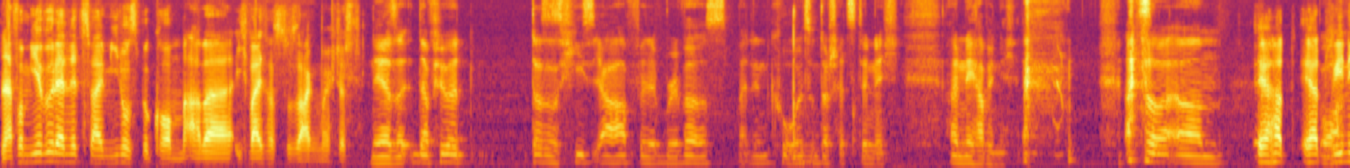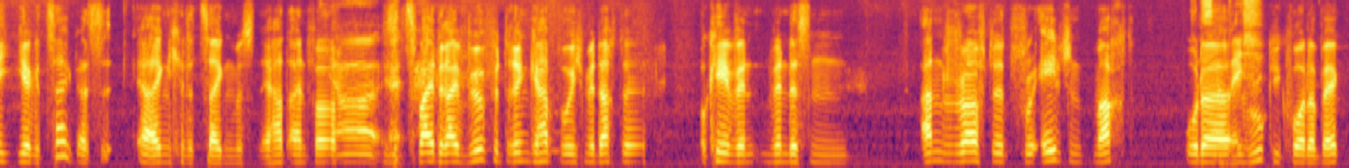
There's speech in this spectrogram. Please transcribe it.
Na, von mir würde er eine 2 Minus bekommen, aber ich weiß, was du sagen möchtest. Nee, also dafür, dass es hieß, ja, Philip Rivers bei den Colts unterschätzt den nicht. Ah, nee, habe ich nicht. also, ähm. Er hat, er hat weniger gezeigt, als er eigentlich hätte zeigen müssen. Er hat einfach ja, diese zwei, drei Würfe drin gehabt, wo ich mir dachte, okay, wenn, wenn das ein undrafted Free Agent macht oder Rookie Quarterback,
